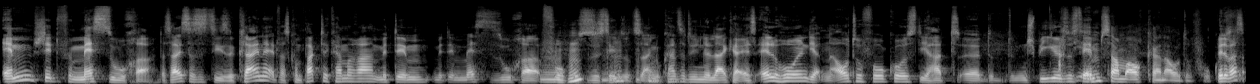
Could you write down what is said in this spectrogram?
M steht für Messsucher. Das heißt, das ist diese kleine, etwas kompakte Kamera mit dem, mit dem Messsucher-Fokussystem mhm. sozusagen. Du kannst natürlich eine Leica SL holen, die hat einen Autofokus, die hat äh, ein Spiegelsystem. Ach, die M's haben auch keinen Autofokus. Bitte was?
